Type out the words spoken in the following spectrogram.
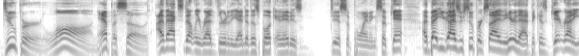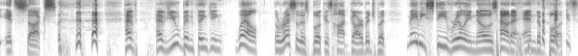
duper long episode. I've accidentally read through to the end of this book, and it is disappointing. So, can't I bet you guys are super excited to hear that because get ready, it sucks. Have Have you been thinking? Well, the rest of this book is hot garbage, but maybe Steve really knows how to end a book. he's,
